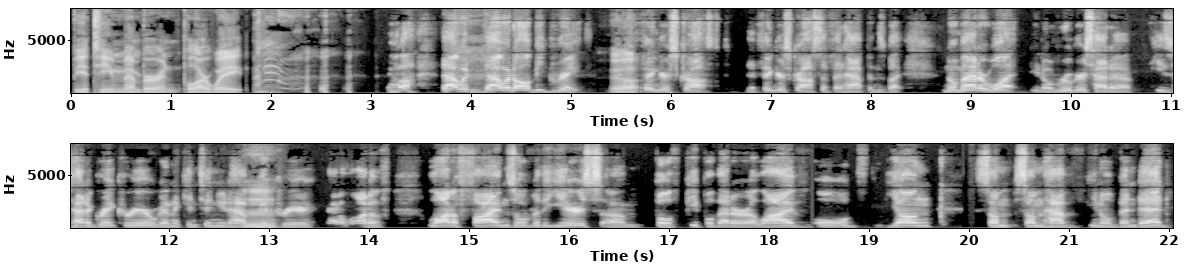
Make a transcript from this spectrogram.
be a team member and pull our weight. well, that would that would all be great. Yeah. You know, fingers crossed. The fingers crossed if it happens. But no matter what, you know, Ruger's had a he's had a great career. We're going to continue to have mm. a good mm. career. He's had a lot of lot of fines over the years, um, both people that are alive, old, young. Some some have you know been dead.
